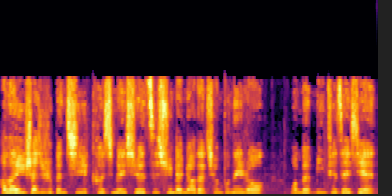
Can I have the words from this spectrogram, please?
好了，以上就是本期科技美学资讯百秒的全部内容，我们明天再见。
